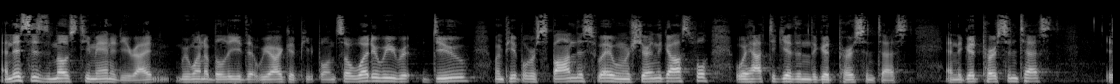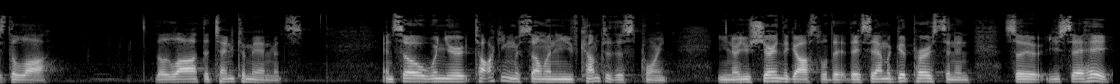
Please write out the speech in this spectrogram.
And this is most humanity, right? We want to believe that we are good people. And so what do we re- do when people respond this way, when we're sharing the gospel? We have to give them the good person test. And the good person test is the law the law, the Ten Commandments. And so when you're talking with someone and you've come to this point, you know, you're sharing the gospel, they, they say, I'm a good person. And so you say, hey,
